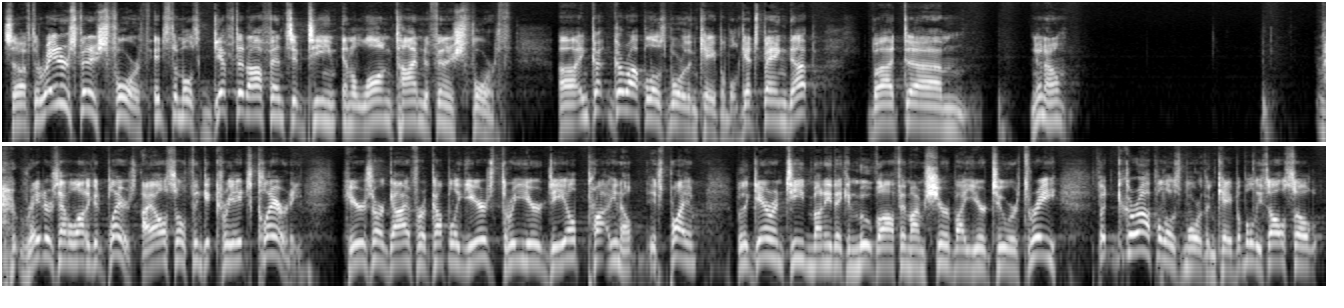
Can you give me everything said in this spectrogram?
So if the Raiders finish fourth, it's the most gifted offensive team in a long time to finish fourth. Uh, and Gar- Garoppolo's more than capable. Gets banged up, but um, you know, Raiders have a lot of good players. I also think it creates clarity. Here's our guy for a couple of years, three-year deal. Pro, you know, it's probably with a guaranteed money they can move off him. I'm sure by year two or three. But Garoppolo's more than capable. He's also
